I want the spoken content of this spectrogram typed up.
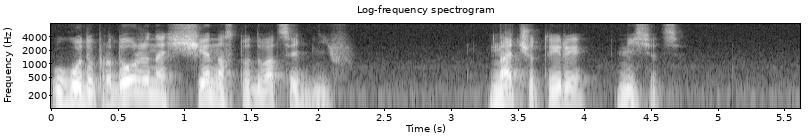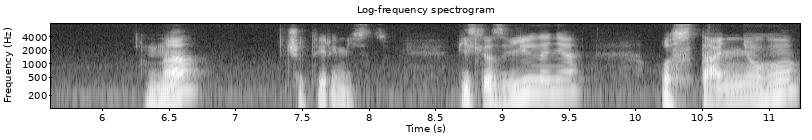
Угода продовжена ще на 120 днів на 4 місяці. На 4 місяці. Після звільнення останнього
